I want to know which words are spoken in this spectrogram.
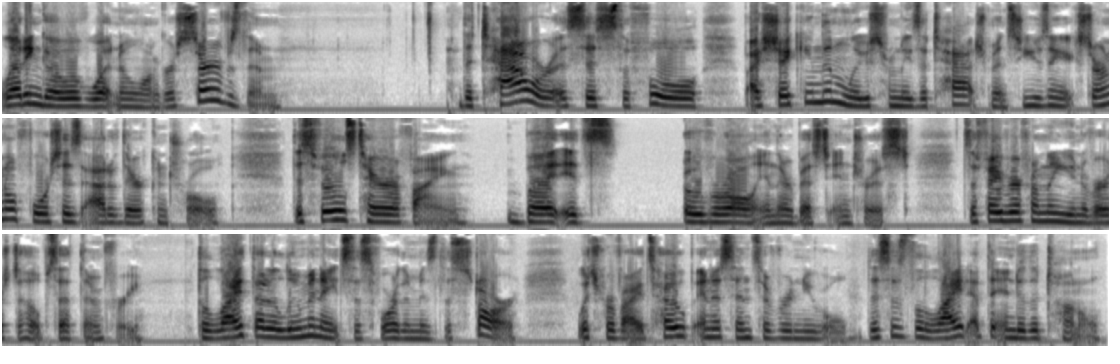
letting go of what no longer serves them. The tower assists the fool by shaking them loose from these attachments using external forces out of their control. This feels terrifying, but it's overall in their best interest. It's a favor from the universe to help set them free. The light that illuminates this for them is the star, which provides hope and a sense of renewal. This is the light at the end of the tunnel.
